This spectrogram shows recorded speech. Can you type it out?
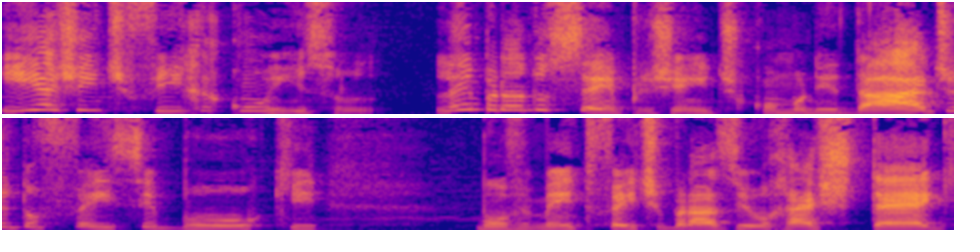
E a gente fica com isso. Lembrando sempre, gente, comunidade do Facebook, Movimento Fate Brasil, hashtag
